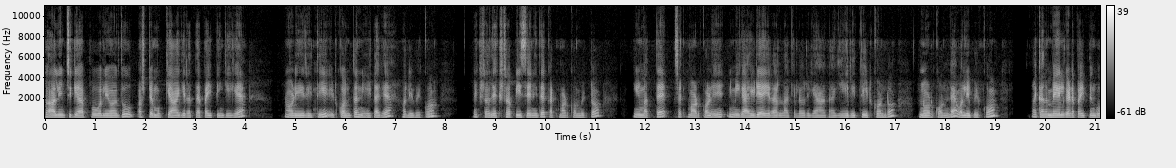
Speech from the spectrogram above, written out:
ಕಾಲು ಇಂಚು ಗ್ಯಾಪು ಹೊಲಿಯೋದು ಅಷ್ಟೇ ಮುಖ್ಯ ಆಗಿರುತ್ತೆ ಪೈಪಿಂಗಿಗೆ. ನೋಡಿ ಈ ರೀತಿ ಇಟ್ಕೊತ ನೀಟಾಗೆ ಹೊಲಿಬೇಕು ನೆಕ್ಸ್ಟ್ ಅದು ಎಕ್ಸ್ಟ್ರಾ ಪೀಸ್ ಏನಿದೆ ಕಟ್ ಮಾಡ್ಕೊಂಬಿಟ್ಟು ಈ ಮತ್ತೆ ಸೆಟ್ ಮಾಡ್ಕೊಳ್ಳಿ. ನಿಮಗೆ ಐಡಿಯಾ ಇರಲ್ಲ ಕೆಲವರಿಗೆ, ಹಾಗಾಗಿ ಈ ರೀತಿ ಇಟ್ಕೊಂಡು ನೋಡಿಕೊಂಡೆ ಹೊಲಿಬೇಕು ಯಾಕಂದರೆ ಮೇಲ್ಗಡೆ ಪೈಪಿಂಗು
